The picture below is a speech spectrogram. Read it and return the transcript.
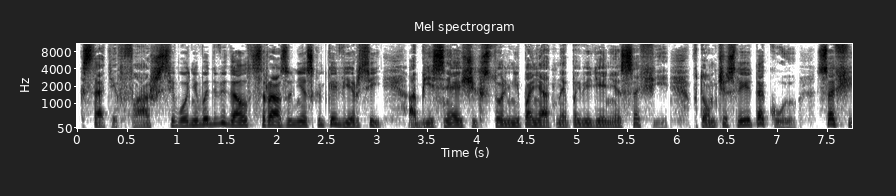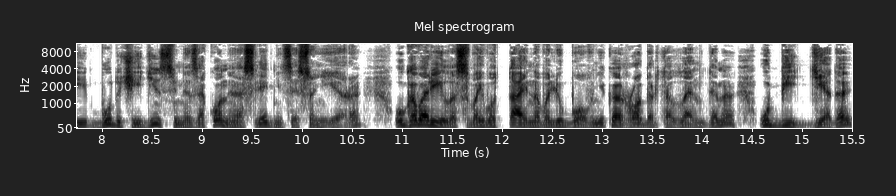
кстати, Фаш сегодня выдвигал сразу несколько версий, объясняющих столь непонятное поведение Софи, в том числе и такую. Софи, будучи единственной законной наследницей Соньера, уговорила своего тайного любовника Роберта Лэнгдона убить деда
